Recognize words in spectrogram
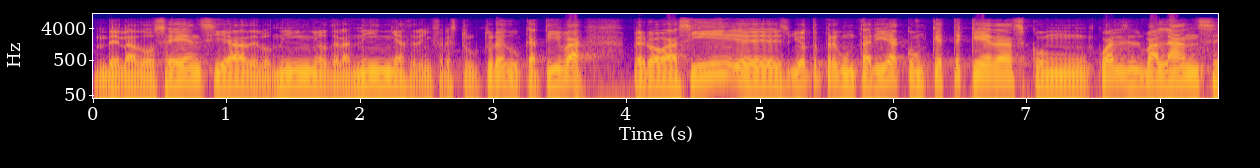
de la docencia, de los niños, de las niñas, de la infraestructura educativa. Pero así eh, yo te preguntaría con qué te quedas, con cuál balance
